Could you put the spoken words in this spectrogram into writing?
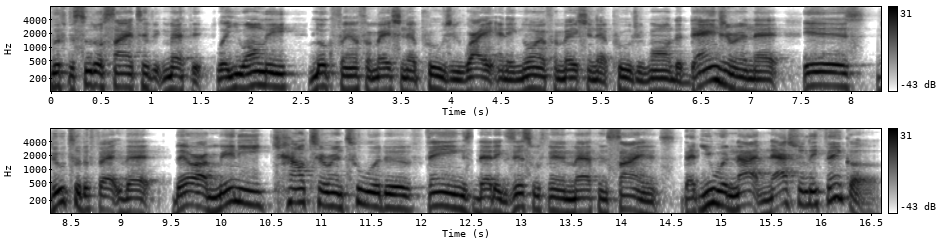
with the pseudoscientific method, where you only look for information that proves you right and ignore information that proves you wrong, the danger in that is due to the fact that there are many counterintuitive things that exist within math and science that you would not naturally think of.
